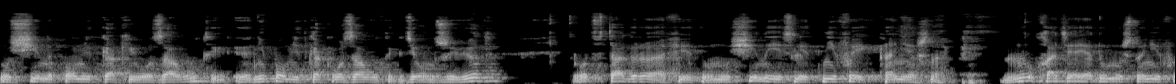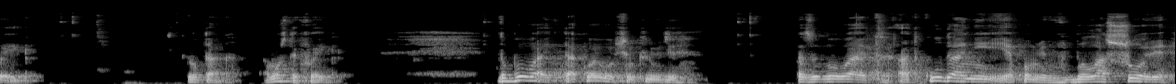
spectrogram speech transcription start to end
Мужчина помнит, как его зовут, э, не помнит, как его зовут и где он живет. Вот фотографии этого мужчины, если это не фейк, конечно. Ну, хотя я думаю, что не фейк. Ну так, а может и фейк. Ну, бывает такое, в общем-то, люди забывают, откуда они. Я помню, в Балашове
